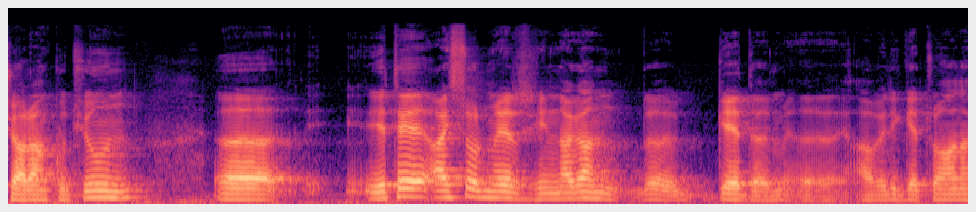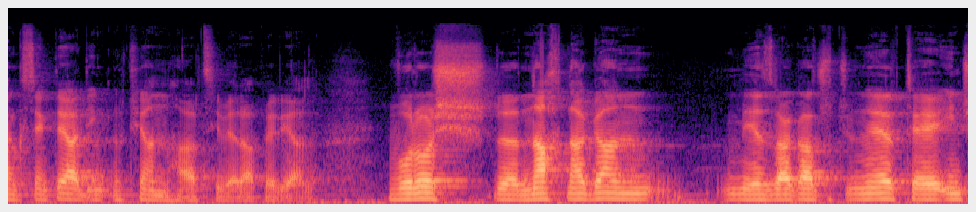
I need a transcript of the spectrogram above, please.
ժառանգություն։ Եթե այսօր մեր հիմնական գետը ավելի գետրոնանք ասենք թե այդ ինքնության հարցի վերապերյալ որոշ նախնական եզրակացություններ թե ինչ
